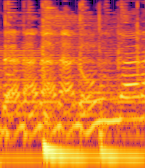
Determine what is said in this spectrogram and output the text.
na na na na na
